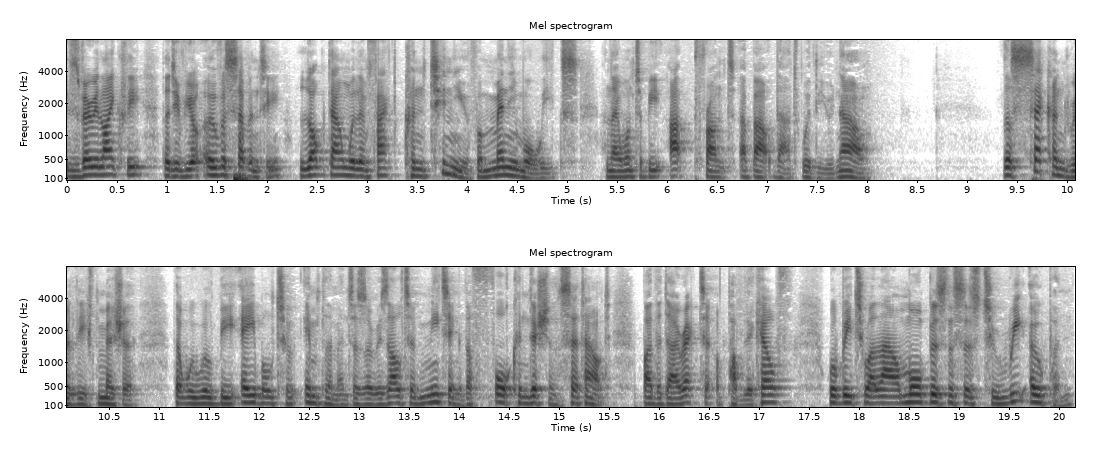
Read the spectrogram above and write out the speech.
It is very likely that if you're over 70, lockdown will in fact continue for many more weeks, and I want to be upfront about that with you now. The second relief measure that we will be able to implement as a result of meeting the four conditions set out by the Director of Public Health will be to allow more businesses to reopen,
